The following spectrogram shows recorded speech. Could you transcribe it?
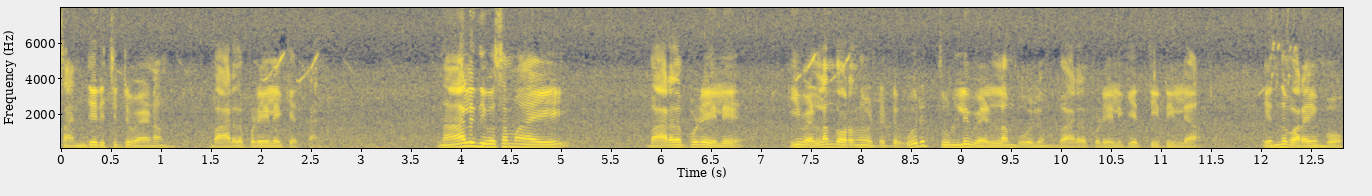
സഞ്ചരിച്ചിട്ട് വേണം ഭാരതപ്പുഴയിലേക്ക് എത്താൻ. നാല് ദിവസമായി ഭാരതപ്പുഴയിൽ ഈ വെള്ളം തുറന്നു വിട്ടിട്ട് ഒരു തുള്ളി വെള്ളം പോലും ഭാരതപ്പുഴയിലേക്ക് എത്തിയിട്ടില്ല. എന്ന് പറയുമ്പോൾ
